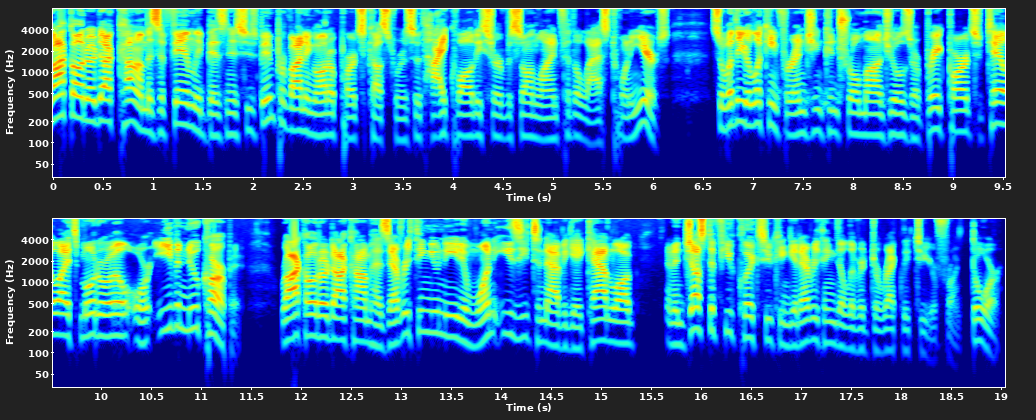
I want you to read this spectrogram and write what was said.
RockAuto.com is a family business who's been providing auto parts customers with high quality service online for the last 20 years. So, whether you're looking for engine control modules or brake parts or taillights, motor oil, or even new carpet, RockAuto.com has everything you need in one easy to navigate catalog, and in just a few clicks, you can get everything delivered directly to your front door.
